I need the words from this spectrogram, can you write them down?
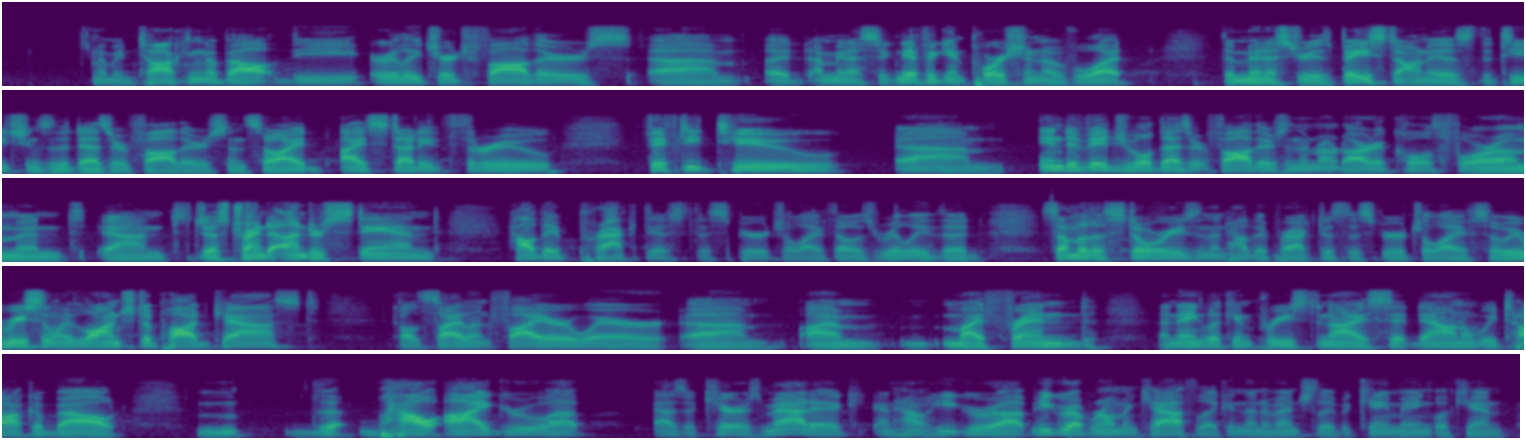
I mean, talking about the early church fathers. Um, I, mean, a significant portion of what the ministry is based on is the teachings of the Desert Fathers. And so I I studied through 52 um, individual Desert Fathers and then wrote articles for them and and just trying to understand how they practiced the spiritual life. That was really the some of the stories and then how they practiced the spiritual life. So we recently launched a podcast called Silent Fire, where um, I'm my friend, an Anglican priest, and I sit down and we talk about the how I grew up as a charismatic and how he grew up. He grew up Roman Catholic and then eventually became Anglican,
